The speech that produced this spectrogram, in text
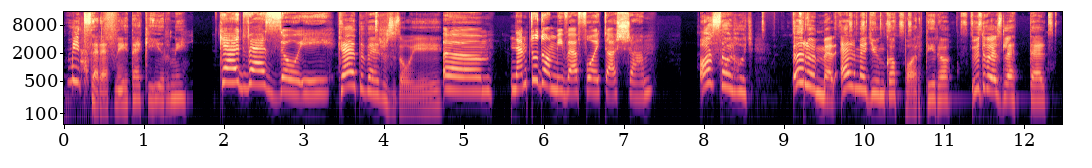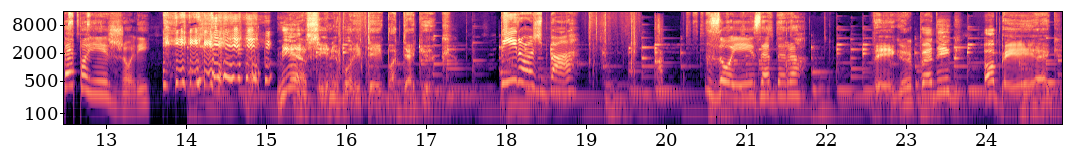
Mit szeretnétek írni? Kedves Zoe! Kedves Zoé! Öm, nem tudom, mivel folytassam. Azzal, hogy örömmel elmegyünk a partira. Üdvözlettel Pepa és Zsoli. Milyen színű borítékba tegyük? Pirosba! Zoé zebra. Végül pedig a bélyeg.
